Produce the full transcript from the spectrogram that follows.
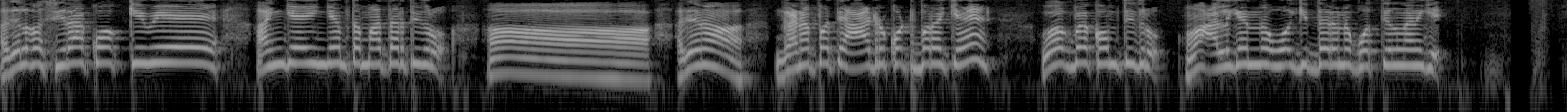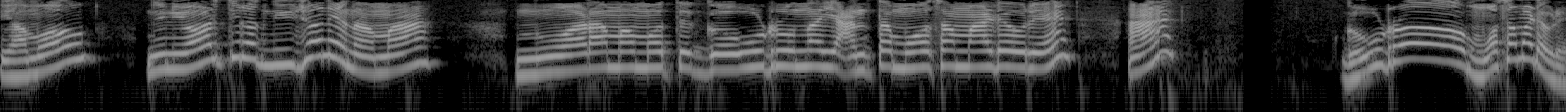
ಅದೆಲ್ಲ ಸಿರಾಕ್ ಹೋಗ್ತೀವಿ, ಹಂಗೆ ಹಿಂಗೆ ಅಂತ ಮಾತಾಡ್ತಿದ್ರು. ಅದೇನೋ ಗಣಪತಿ ಆರ್ಡರ್ ಕೊಟ್ಟು ಬರೋಕೆ ಹೋಗ್ಬೇಕು ಅಂತಿದ್ರು ಹಾ ಅಲ್ಲಿಗೆನ್ನ ಹೋಗಿದ್ದಾರೇನೋ ಗೊತ್ತಿಲ್ಲ ನನಗೆ. ಯಾಮೋ, ನೀನು ಹೇಳ್ತಿರೋದು ನಿಜನೇನಮ್ಮ ನೋಡಮ್ಮ ಮತ್ತೆ ಗೌಡ್ರನ್ನ ಎಂತ ಮೋಸ ಮಾಡ್ಯವ್ರೆ, ಆ? ಗೌಡ್ರು ಮೋಸ ಮಾಡ್ಯವ್ರೆ.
